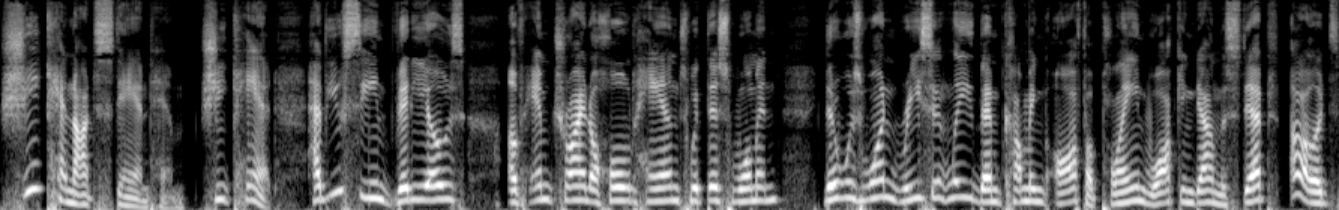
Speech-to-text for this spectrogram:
She cannot stand him. She can't. Have you seen videos of him trying to hold hands with this woman. There was one recently, them coming off a plane, walking down the steps. Oh, it's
